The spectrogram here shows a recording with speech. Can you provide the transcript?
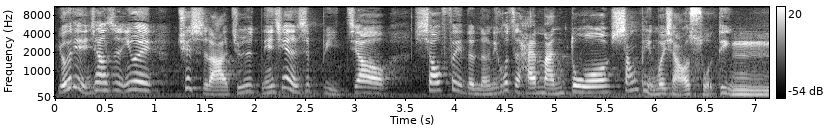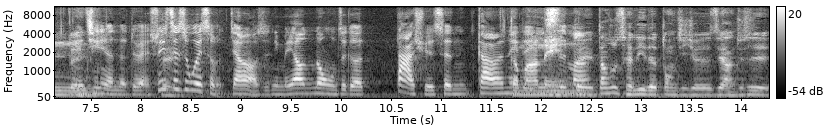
有点像是，因为确实啦，就是年轻人是比较消费的能力，或者还蛮多商品会想要锁定年轻人的，嗯、对，对。所以这是为什么，江老师你们要弄这个？大学生刚刚那个意思吗？对，当初成立的动机就是这样，就是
